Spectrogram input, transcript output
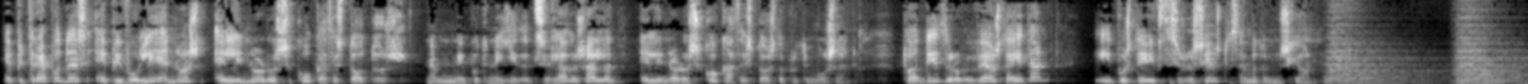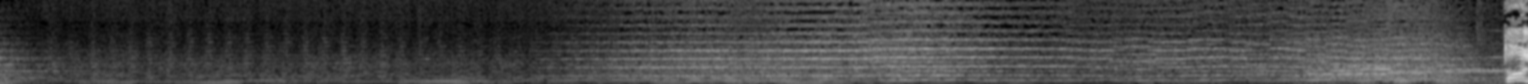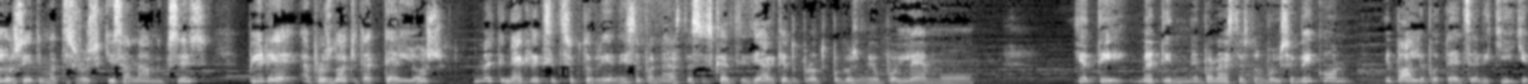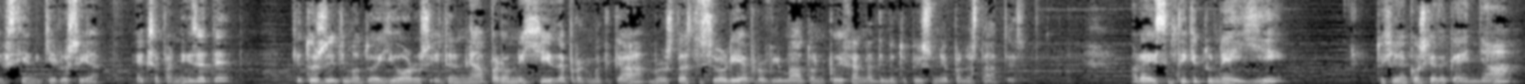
επιτρέποντας επιβολή ενός ελληνορωσικού καθεστώτος. Να μην είναι υπό την αιγίδα της Ελλάδος, αλλά ελληνορωσικό καθεστώς θα προτιμούσαν. Το αντίδωρο βεβαίως θα ήταν η υποστήριξη της Ρωσίας στο θέμα των νησιών. Το όλο ζήτημα της ρωσικής ανάμειξης πήρε απροσδόκητα τέλος με την έκρηξη της Οκτωβριανής Επανάστασης κατά τη διάρκεια του Πρώτου Παγκοσμίου Πολέμου. Γιατί με την Επανάσταση των Πολσεβίκων η πάλι ποτέ τσαρική και χριστιανική Ρωσία εξαφανίζεται και το ζήτημα του Αγίου Όρους ήταν μια παρονυχίδα πραγματικά μπροστά στη σωρία προβλημάτων που είχαν να αντιμετωπίσουν οι επαναστάτες. Άρα η συνθήκη του Νεηγή το 1919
